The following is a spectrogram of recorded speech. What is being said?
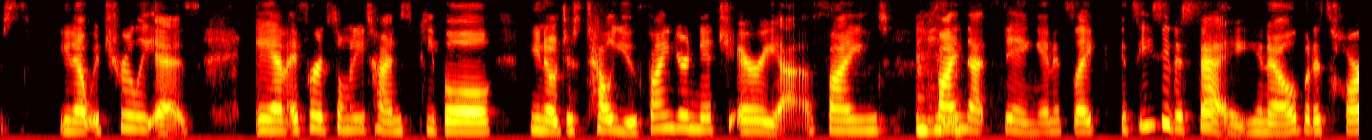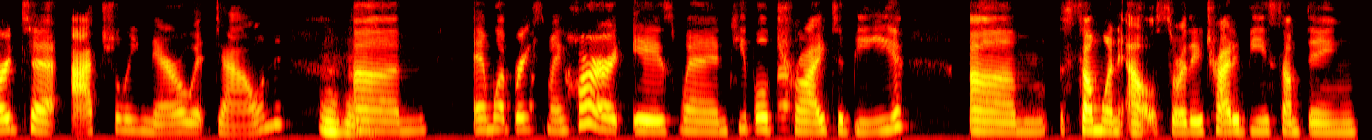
is. You know, it truly is. And I've heard so many times people, you know, just tell you find your niche area, find mm-hmm. find that thing. And it's like it's easy to say, you know, but it's hard to actually narrow it down. Mm-hmm. Um and what breaks my heart is when people try to be um, someone else or they try to be something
